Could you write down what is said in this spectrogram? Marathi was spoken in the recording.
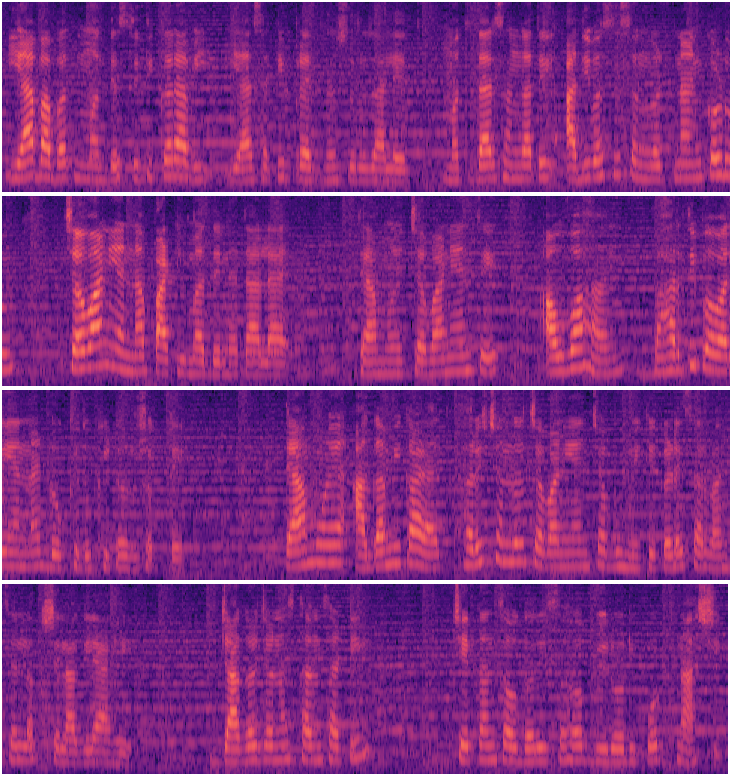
याबाबत मध्यस्थिती करावी यासाठी प्रयत्न सुरू झालेत. मतदारसंघातील आदिवासी संघटनांकडून चव्हाण यांना पाठिंबा देण्यात आला आहे त्यामुळे चव्हाण यांचे आव्हान भारती पवार यांना डोकेदुखी ठरू शकते. त्यामुळे आगामी काळात हरिश्चंद्र चव्हाण यांच्या भूमिकेकडे सर्वांचे लक्ष लागले आहे. जागर जनस्थानसाठी चेतन चौधरीसह ब्युरो रिपोर्ट नाशिक.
